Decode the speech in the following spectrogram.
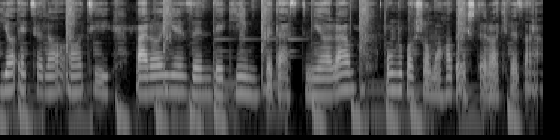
یا اطلاعاتی برای زندگیم به دست میارم اون رو با شماها به اشتراک بذارم.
